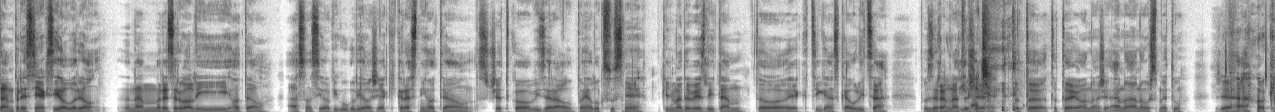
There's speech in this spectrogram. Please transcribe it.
Tam presne, ak si hovoril, nám rezervovali hotel a som si ho vygooglil, že aký krásny hotel, všetko vyzeralo úplne luxusne. Keď ma doviezli tam, to je cigánska ulica, pozerám na to, že Ináč. toto, toto je ono, že áno, áno, už sme tu. Že aha, OK,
